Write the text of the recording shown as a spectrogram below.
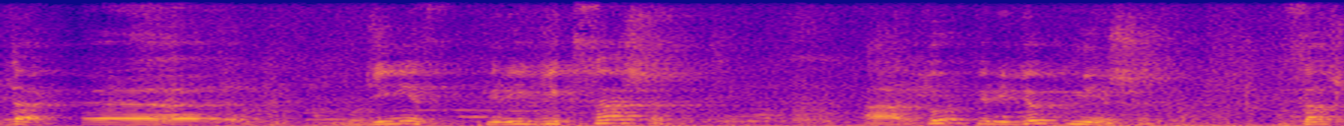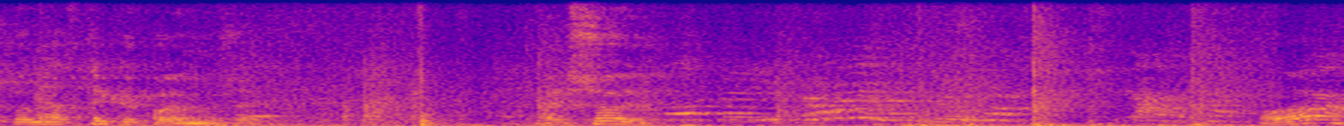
не... Сай, Так, э, Денис, перейди к Саше, а Артур перейдет к Мише. Сашка у нас ты какой он уже? Большой? О,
